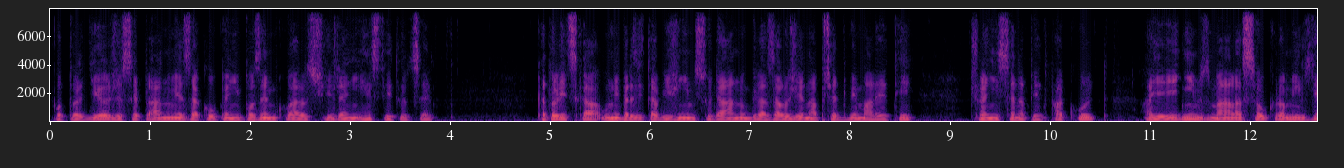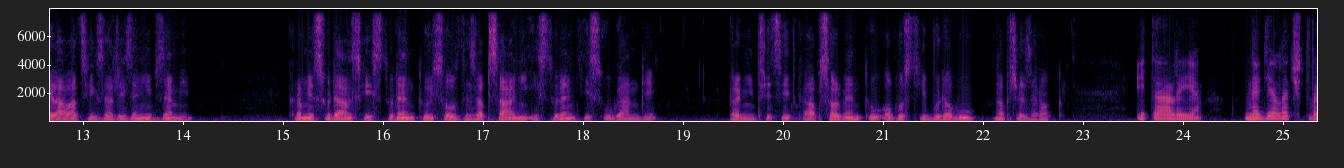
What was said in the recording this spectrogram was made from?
potvrdil, že se plánuje zakoupení pozemku a rozšíření instituce. Katolická univerzita v Jižním Sudánu byla založena před dvěma lety, člení se na pět fakult a je jedním z mála soukromých vzdělávacích zařízení v zemi. Kromě sudánských studentů jsou zde zapsáni i studenti z Ugandy. První třicítka absolventů opustí budovu na přes rok. Itálie. Neděle 4.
